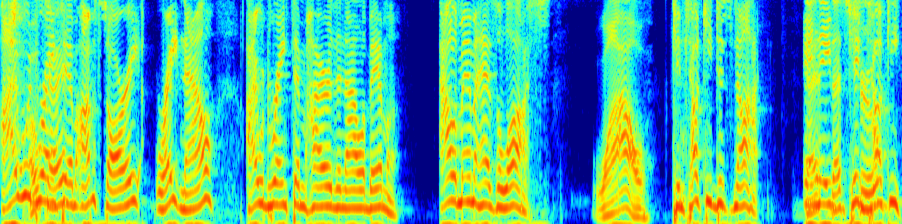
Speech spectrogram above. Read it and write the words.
I would rank them. I'm sorry. Right now, I would rank them higher than Alabama. Alabama has a loss. Wow. Kentucky does not. And That- they that's true. Kentucky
